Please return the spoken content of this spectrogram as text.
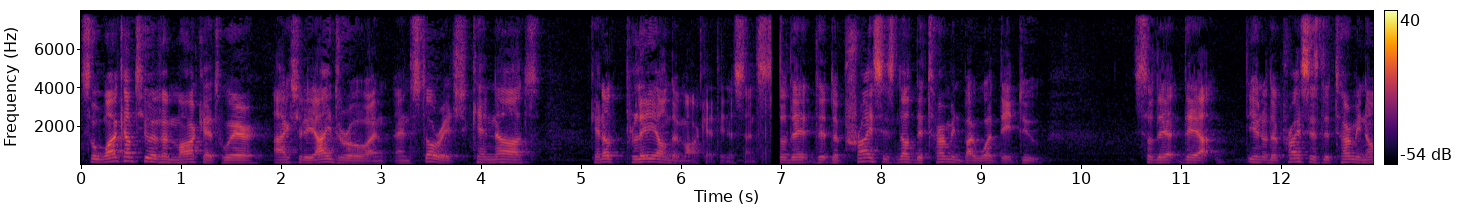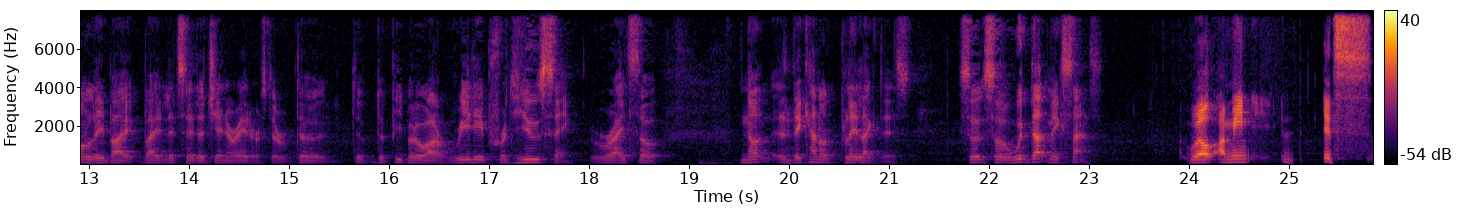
so, why can't you have a market where actually hydro and, and storage cannot cannot play on the market in a sense? So the, the, the price is not determined by what they do. So they, they are, you know, the price is determined only by, by let's say, the generators, the, the, the, the people who are really producing, right? So not, they cannot play like this. So, so would that make sense? Well, I mean, it's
